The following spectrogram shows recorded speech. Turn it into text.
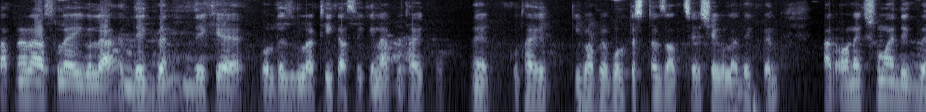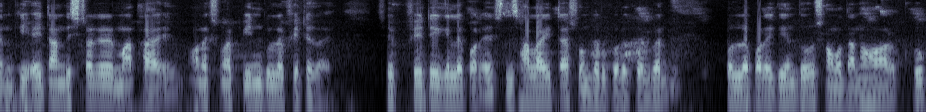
আপনারা আসলে এইগুলা দেখবেন, দেখে ভোল্টেজগুলো ঠিক আছে কিনা, কোথায় কোথায় কীভাবে ভোল্টেজটা যাচ্ছে সেগুলা দেখবেন। আর অনেক সময় দেখবেন কি, এই ট্রানজিস্টরের মাথায় অনেক সময় পিনগুলো ফেটে যায়। সে ফেটে গেলে পরে ঝালাইটা সুন্দর করে করবেন, করলে পরে কিন্তু সমাধান হওয়ার খুব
